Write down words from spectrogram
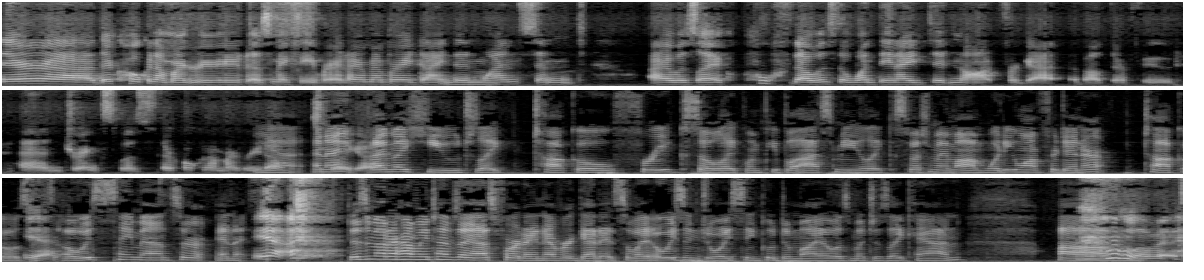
Their uh, their coconut margarita is my favorite. I remember I dined mm. in once and I was like, that was the one thing I did not forget about their food and drinks was their coconut margarita. Yeah, it's and really I, I'm a huge like taco freak. So like when people ask me, like especially my mom, what do you want for dinner? Tacos. Yeah. It's always the same answer, and yeah, doesn't matter how many times I ask for it, I never get it. So I always enjoy Cinco de Mayo as much as I can. Um, Love it.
